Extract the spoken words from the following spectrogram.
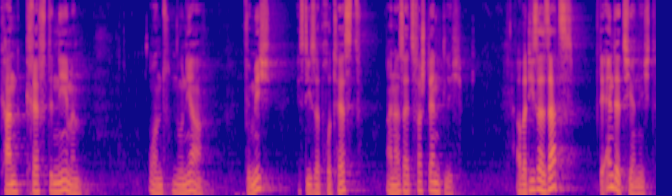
kann Kräfte nehmen. Und nun ja, für mich ist dieser Protest einerseits verständlich. Aber dieser Satz, der endet hier nicht.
